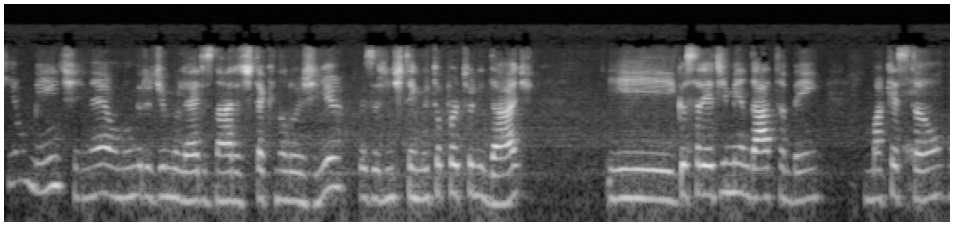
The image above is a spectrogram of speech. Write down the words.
que aumente né, o número de mulheres na área de tecnologia, pois a gente tem muita oportunidade. E gostaria de emendar também uma questão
